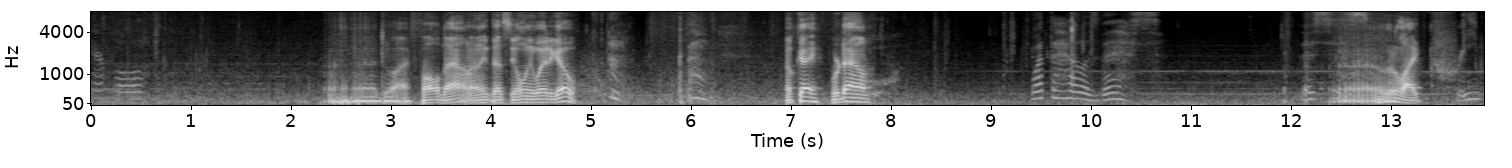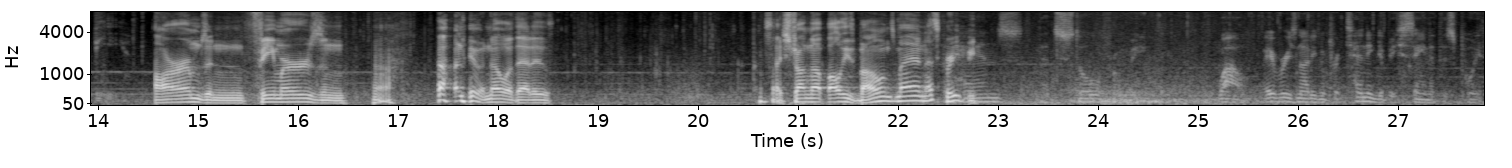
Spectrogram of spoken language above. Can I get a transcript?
Careful. Uh, do I fall down? I think that's the only way to go. Okay, we're down. What the hell is this? This is Uh, they're like creepy. arms and femurs and uh, I don't even know what that is. It's like strung up all these bones, man. That's creepy. Hands that stole from me. Wow, Avery's not even pretending to be sane at this point.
